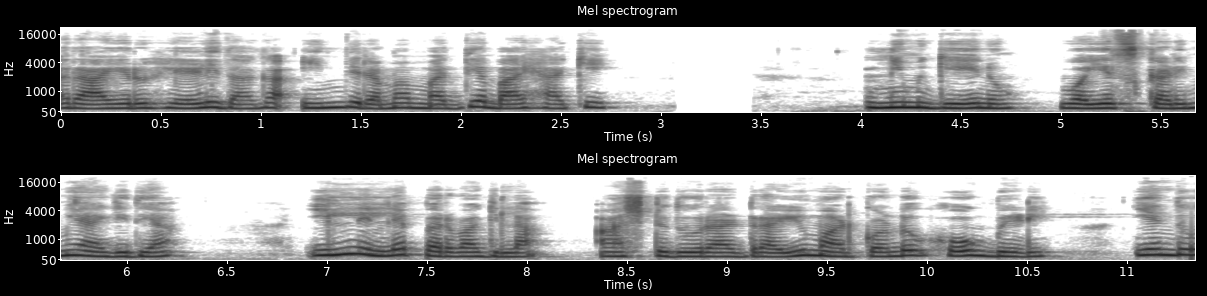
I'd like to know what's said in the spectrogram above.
ರಾಯರು ಹೇಳಿದಾಗ ಇಂದಿರಮ್ಮ ಮಧ್ಯ ಬಾಯಿ ಹಾಕಿ, ನಿಮಗೇನು ವಯಸ್ಸು ಕಡಿಮೆ ಆಗಿದೆಯಾ? ಇಲ್ಲಿಲ್ಲೇ ಪರವಾಗಿಲ್ಲ. ಅಷ್ಟು ದೂರ ಡ್ರೈವ್ ಮಾಡಿಕೊಂಡು ಹೋಗಬೇಡಿ ಎಂದು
